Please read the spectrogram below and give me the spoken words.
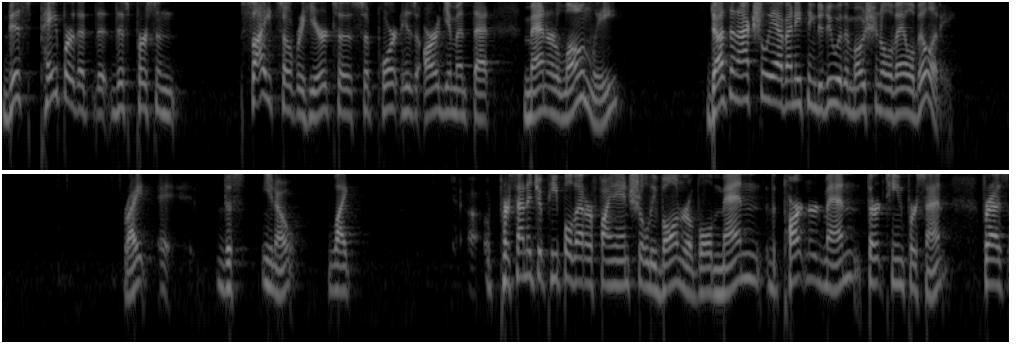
this paper that th- this person cites over here to support his argument that men are lonely doesn't actually have anything to do with emotional availability right? Eh, this, you know, like a percentage of people that are financially vulnerable, men, the partnered men, 13%, whereas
